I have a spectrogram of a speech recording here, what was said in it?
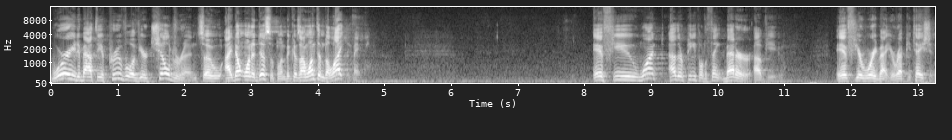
worried about the approval of your children, so I don't want to discipline because I want them to like me. If you want other people to think better of you, if you're worried about your reputation,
